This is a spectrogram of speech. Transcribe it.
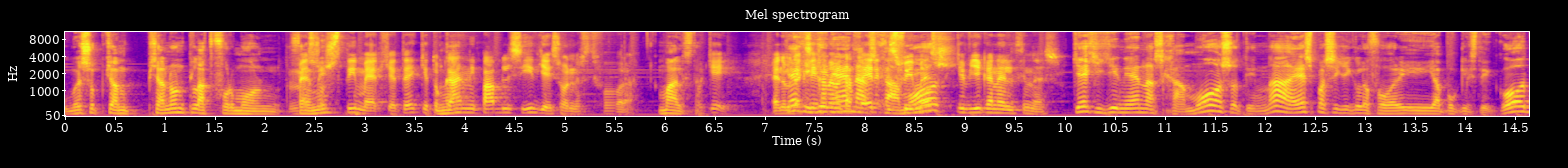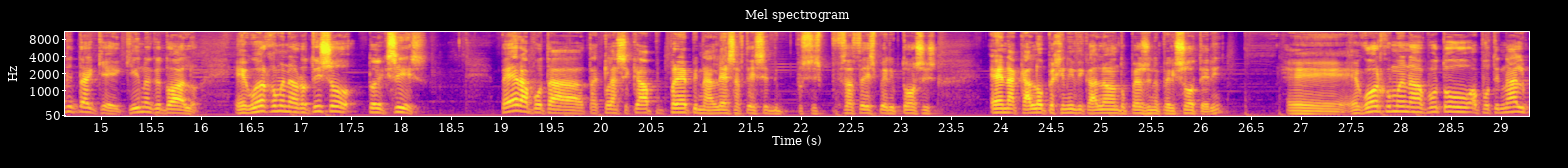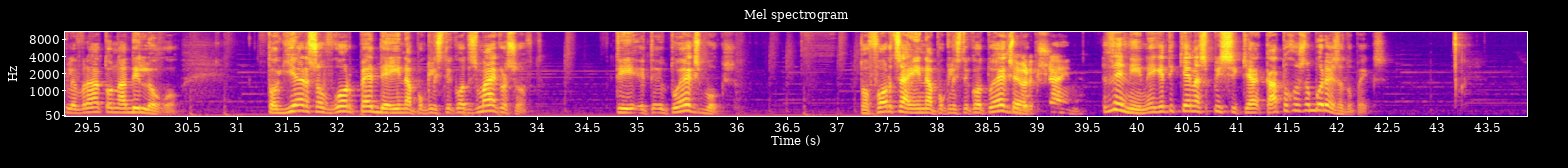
μέσω πια, πιανών πλατφορμών Μέσω Θέμη. Steam έρχεται και το Ναι. κάνει publish η ίδια η Sony αυτή τη φορά. Μάλιστα. Οκ. Εν τω Και μεταξύ έχει είχαμε γίνει μεταφέρει ένας τι φήμες χαμός. και βγήκαν αληθινές. Και έχει γίνει ένας χαμός ότι να έσπασε η κυκλοφορεί η αποκλειστικότητα και εκείνο και το άλλο. Εγώ έρχομαι να ρωτήσω το εξής. Πέρα από τα, τα κλασικά που πρέπει να λες αυτές, τις εντι- στις- σε αυτές τις περιπτώσεις ένα καλό παιχνίδι καλό να το παίζουν περισσότεροι. Ε, εγώ έρχομαι να πω το, από την άλλη πλευρά τον αντίλογο. Το Gears of War 5 είναι αποκλειστικό της Microsoft. Τι- τε- του Xbox. Το Forza είναι αποκλειστικό του Xbox; Θεωρητικά είναι. Δεν είναι, γιατί και ένας PC και κάτοχος θα μπορέσει να το παίξεις.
